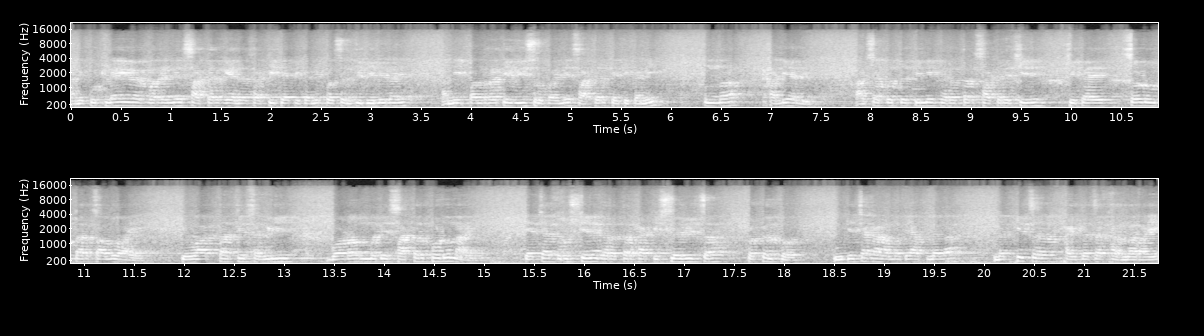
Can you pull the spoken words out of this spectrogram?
आणि कुठल्याही व्यापाऱ्याने साखर घेण्यासाठी त्या ठिकाणी पसंती दिली नाही आणि पंधरा ते वीस रुपयाने साखर त्या ठिकाणी पुन्हा खाली आली. अशा पद्धतीने खरं तर साखरेची जी काय चढ उतार चालू आहे किंवा आत्ताची सगळी गोडाऊनमध्ये साखर पडून आहे त्याच्या दृष्टीने खरं तर हा डिस्लरीचा प्रकल्प उद्याच्या काळामध्ये आपल्याला नक्कीच फायद्याचा ठरणार आहे.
